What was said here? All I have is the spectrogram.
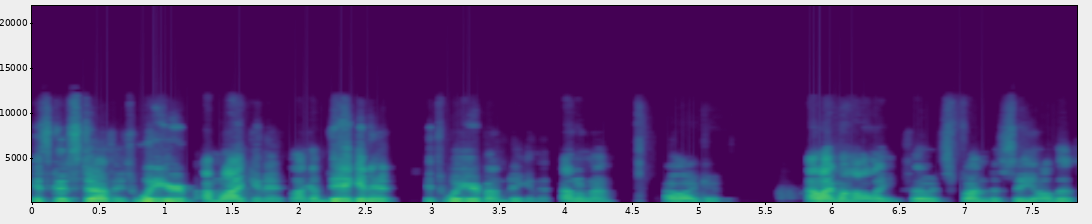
it's good stuff. It's weird. I'm liking it. Like I'm digging it. It's weird, but I'm digging it. I don't know. I like it. I like Mihali, so it's fun to see all this.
